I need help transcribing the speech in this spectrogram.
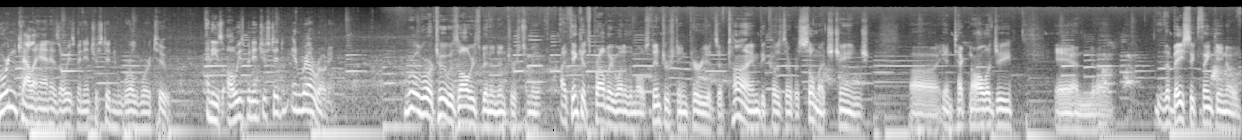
Gordon Callahan has always been interested in World War II, and he's always been interested in railroading. World War II has always been an interest to me. I think it's probably one of the most interesting periods of time because there was so much change uh, in technology and uh, the basic thinking of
